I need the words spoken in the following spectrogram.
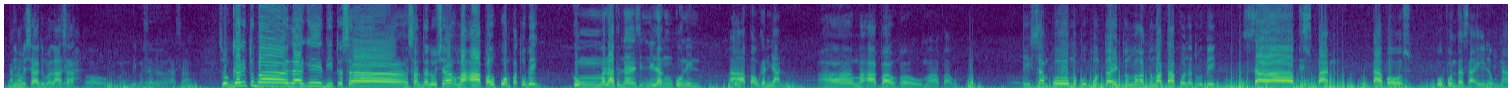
Hindi masyado malasa. Oo, hindi masyado malasa. So ganito ba lagi dito sa Santa Lucia? Umaapaw po ang patubig? Kung malapit na nilang kunin, aapaw, ganyan. Ah, maapaw. Oo, maapaw. Eh, Saan po mapupunta itong mga tumatapon na tubig? Sa pispan, tapos pupunta sa ilog na.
